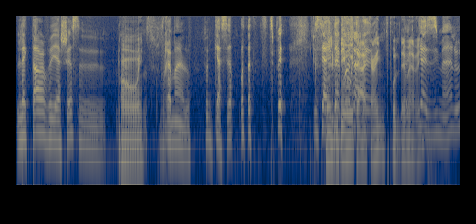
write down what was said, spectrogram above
lecteur VHS. euh, Oh oui. vraiment, là. C'est une cassette. Tu fais- Puis si la de vidéo était à j'avais- craindre pour le démarrer. Quasiment, là.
